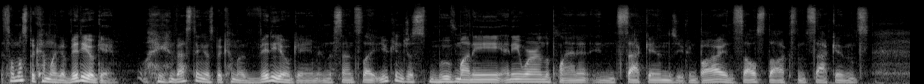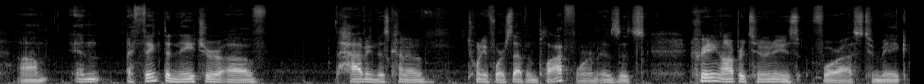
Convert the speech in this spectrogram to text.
it's almost become like a video game. Like investing has become a video game in the sense that you can just move money anywhere on the planet in seconds. You can buy and sell stocks in seconds, um, and I think the nature of having this kind of 24 7 platform is it's creating opportunities for us to make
